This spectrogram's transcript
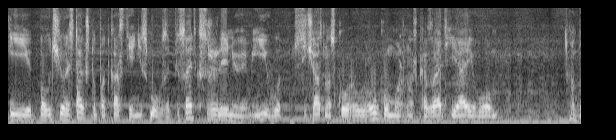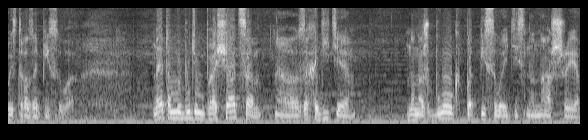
И получилось так, что подкаст я не смог записать, к сожалению. И вот сейчас на скорую руку, можно сказать, я его быстро записываю. На этом мы будем прощаться. А, заходите на наш блог, подписывайтесь на наши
